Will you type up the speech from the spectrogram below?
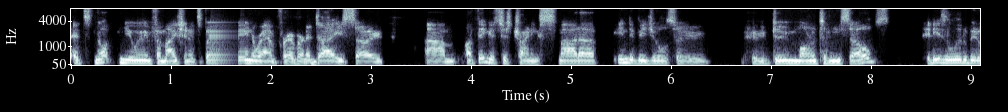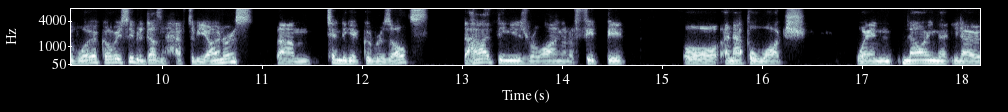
it's not new information. It's been around forever and a day. So um, I think it's just training smarter individuals who who do monitor themselves. It is a little bit of work, obviously, but it doesn't have to be onerous. Um, tend to get good results. The hard thing is relying on a Fitbit or an Apple Watch when knowing that you know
